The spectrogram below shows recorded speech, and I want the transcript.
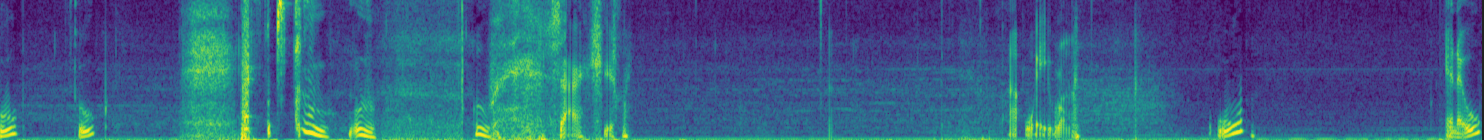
Ooh, ooh, ooh, ooh, ooh. Sorry, excuse me. That way, Roman. Ooh, and a ooh.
